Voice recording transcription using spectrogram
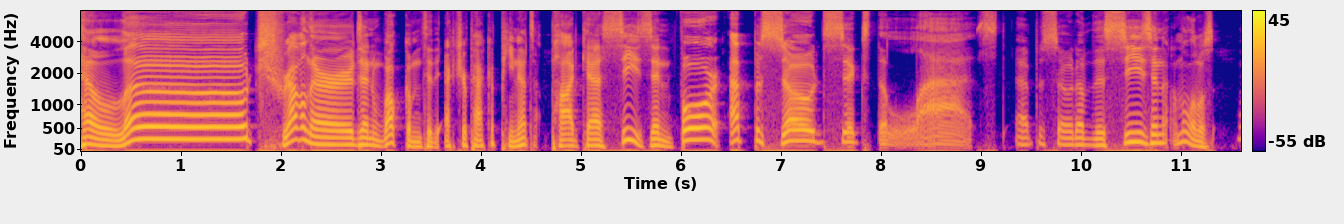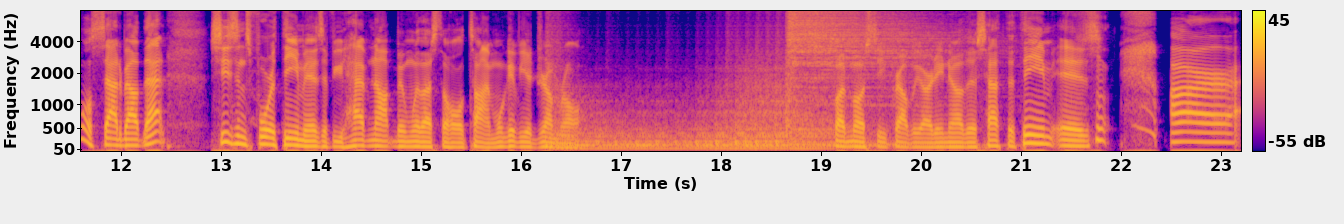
Hello, travel nerds, and welcome to the Extra Pack of Peanuts podcast, season four, episode six, the last episode of this season. I'm a little, a little sad about that. Season's four theme is if you have not been with us the whole time, we'll give you a drum roll. But most of you probably already know this. Half the theme is our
